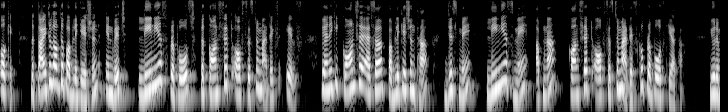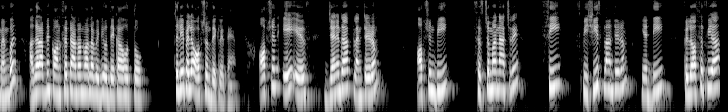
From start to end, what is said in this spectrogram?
okay the title of the publication in which Linnaeus propose the concept of systematics is तो यानी कि कौन सा ऐसा पब्लिकेशन था जिसमें लीनियस ने अपना कॉन्सेप्ट ऑफ़ सिस्टमैटिक्स को प्रपोज किया था। यू रिमेंबर अगर आपने कॉन्सेप्ट एड ऑन वाला वीडियो देखा हो तो। चलिए पहले ऑप्शन देख लेते हैं। Option A is Genera Plantarum option B Systema Naturae C Species Plantarum या डी फिलोसफिया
